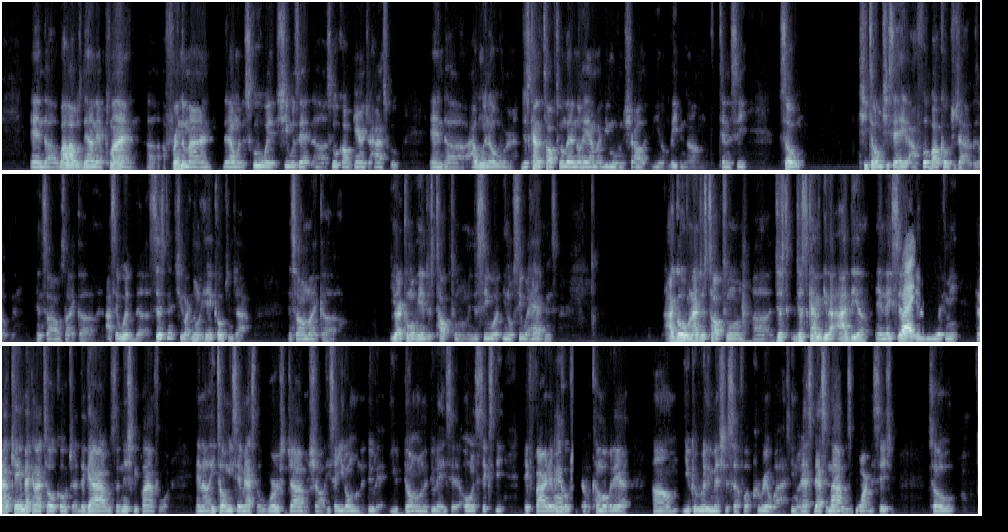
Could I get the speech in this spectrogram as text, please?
and uh, while I was down there applying, uh, a friend of mine that I went to school with, she was at a school called Garinger High School, and uh, I went over just kind of talked to her, let her know, hey, I might be moving to Charlotte, you know, leaving um, Tennessee. So she told me, she said, Hey, our football coach job is open. And so I was like, uh, I said, What, the assistant? She's like, No, the head coaching job. And so I'm like, uh, you gotta come over here and just talk to him and just see what, you know, see what happens. I go over and I just talk to him, uh, just just kind of get an idea, and they set right. up an interview with me. And I came back and I told coach the guy I was initially applying for. And uh, he told me, he said, man, that's the worst job in Charlotte. He said, you don't want to do that. You don't want to do that. He said, 0 and 60. They fired every mm. coach that ever come over there. um, you could really mess yourself up career wise. You know, that's that's wow. not a smart decision. So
